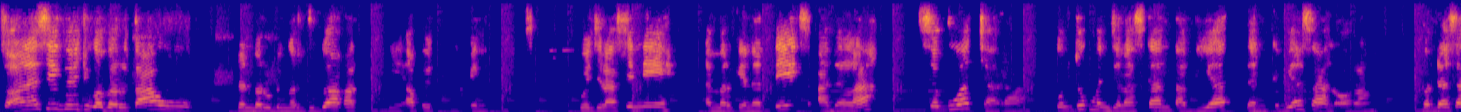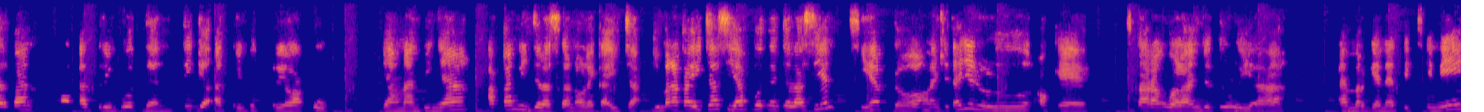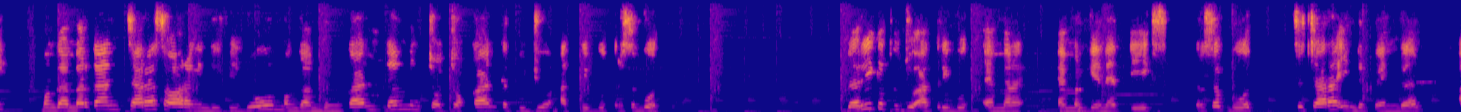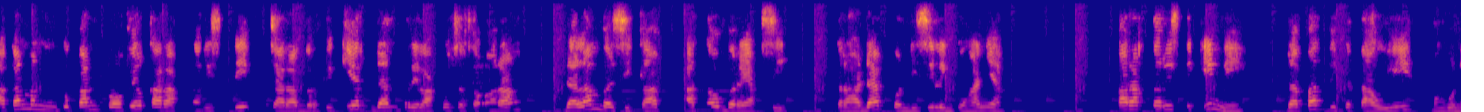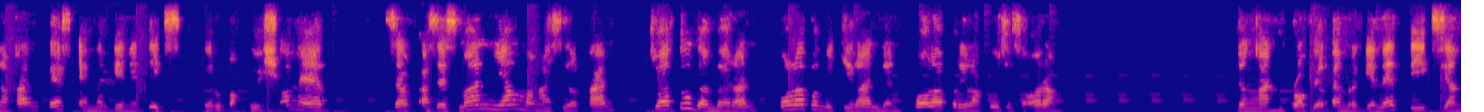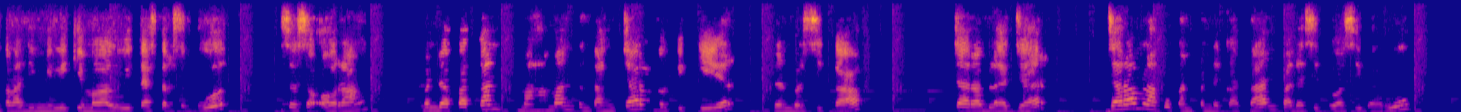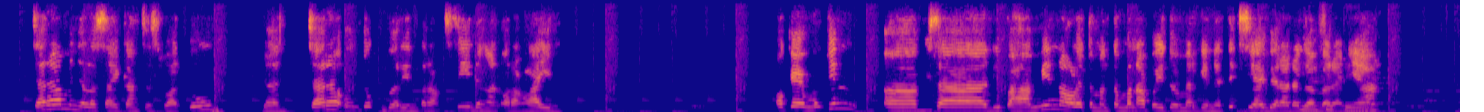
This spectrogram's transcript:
Soalnya sih gue juga baru tahu dan baru dengar juga kali ini apa itu emergenetics. Gue jelasin nih, emergenetics adalah sebuah cara untuk menjelaskan tabiat dan kebiasaan orang berdasarkan empat atribut dan tiga atribut perilaku yang nantinya akan dijelaskan oleh Kak Ica. Gimana Kak Ica, siap buat ngejelasin? Siap dong, lanjut aja dulu. Oke, sekarang gue lanjut dulu ya. Emergenetics ini menggambarkan cara seorang individu menggabungkan dan mencocokkan ketujuh atribut tersebut dari ketujuh atribut emer emergenetics tersebut, secara independen akan menentukan profil karakteristik, cara berpikir, dan perilaku seseorang dalam bersikap atau bereaksi terhadap kondisi lingkungannya. Karakteristik ini dapat diketahui menggunakan tes emergenetics berupa kuesioner, self-assessment yang menghasilkan suatu gambaran pola pemikiran, dan pola perilaku seseorang. Dengan profil emergenetics yang telah dimiliki melalui tes tersebut, seseorang mendapatkan pemahaman tentang cara berpikir dan bersikap, cara belajar, cara melakukan pendekatan pada situasi baru, cara menyelesaikan sesuatu, dan cara untuk berinteraksi dengan orang lain. Oke, mungkin uh, bisa dipahamin oleh teman-teman apa itu emergenetics ya, biar ada iya, gambarannya.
